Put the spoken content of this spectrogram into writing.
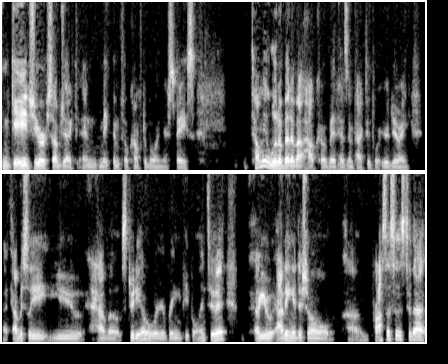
engage your subject and make them feel comfortable in your space. Tell me a little bit about how COVID has impacted what you're doing. Uh, obviously, you have a studio where you're bringing people into it. Are you adding additional um, processes to that,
